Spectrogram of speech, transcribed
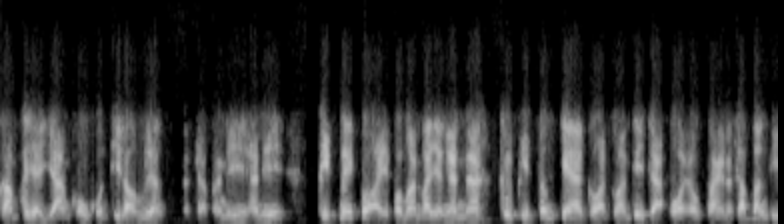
ความพยายามของคนที่เล่าเรื่องนะครับอันนี้อันนี้ ผิดไม่ปล่อยประมาณว่าอย่างนั้นนะคือผิดต้องแก้ก่อนก่อนที่จะปล่อยออกไปนะครับ บางที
